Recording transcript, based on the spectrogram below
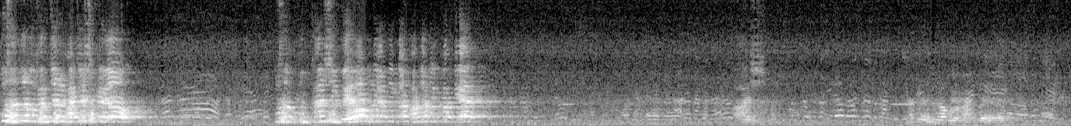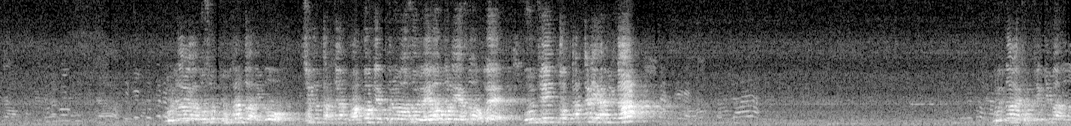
무슨 너무 경제를 발전시켜요. 무슨 북한식 외화물이 합니까? 관광객밖에? 아이씨. 자기가 유럽으로 갔대. 우리나라가 북한도 아니고 지금 당장 관광객 들어와서 외화벌이 해서 왜 문재인 또 깍까리 합니까? 우리나라 경제 기반은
